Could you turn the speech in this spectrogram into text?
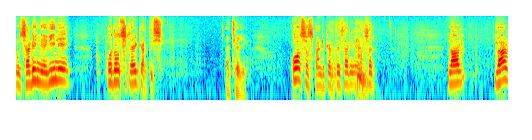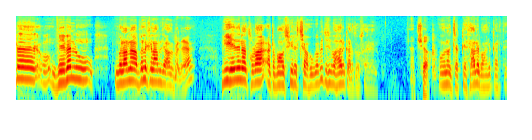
ਹੁਣ ਸਾਡੀ ਨੇਵੀ ਨੇ ਉਦੋਂ ਸਟ੍ਰਾਈਕ ਕਰਤੀ ਸੀ। ਅੱਛਾ ਜੀ। ਉਹ ਸਸਪੈਂਡ ਕਰਤੇ ਸਾਰੇ ਅਫਸਰ। ਲਾਰਡ ਲਾਰਡ ਵੇਵਲ ਨੂੰ ਮੌਲਾਨਾ ਅਬੁਲ ਕਲਾਮ ਆਜ਼ਾਦ ਮਿਲਿਆ। ਵੀ ਇਹਦੇ ਨਾਲ ਥੋੜਾ ਐਟਮੋਸਫੀਅਰ ਅੱਛਾ ਹੋਊਗਾ ਵੀ ਤੁਸੀਂ ਬਾਹਰ ਕਰ ਦਿਓ ਸਾਰਿਆਂ ਨੂੰ। ਅੱਛਾ। ਉਹਨਾਂ ਚੱਕ ਸਾਰੇ ਬਾਹਰ ਕਰਤੇ।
